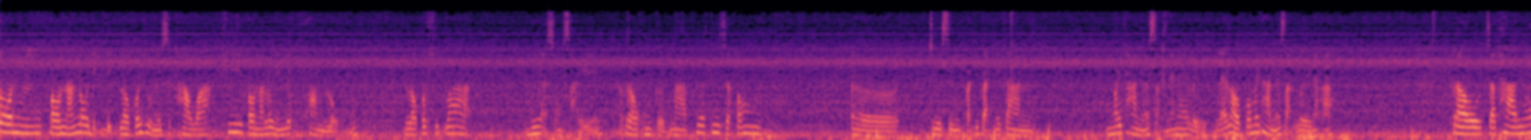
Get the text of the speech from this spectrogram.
จนตอนนั้นเราเด็กๆ เราก็อยู่ในสภาวะที่ตอนนั้นเรายังเรียกความหลง เราก็คิดว่าเนี่ยสงสัยเราคงเกิดมาเพื่อที่จะต้องเอ่อถือสิ่งปฏิบัติในการไม่ทานเนื้อสัตว์แน่ๆเลย และเราก็ไม่ทานเนื้อสัตว์เลยนะคะ เราจะทานเนื้อ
